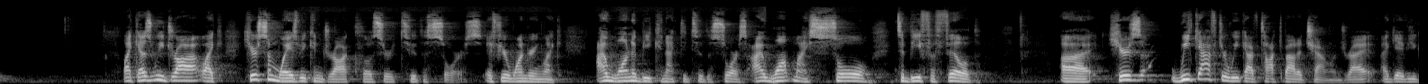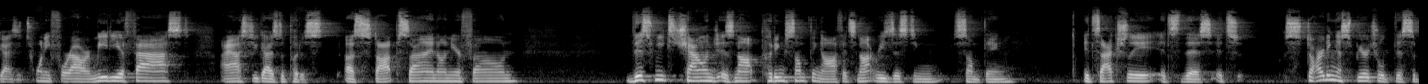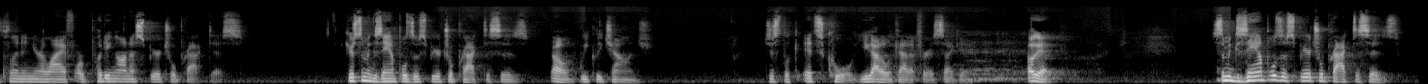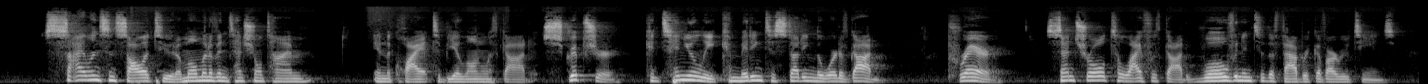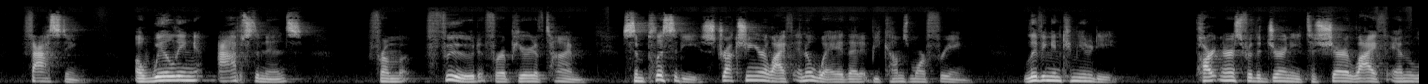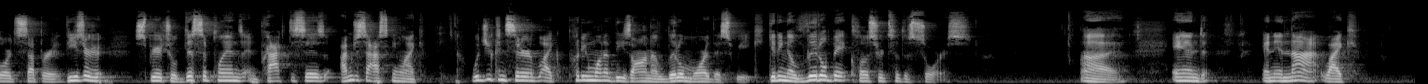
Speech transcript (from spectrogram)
Like, as we draw, like, here's some ways we can draw closer to the source. If you're wondering, like, I want to be connected to the source, I want my soul to be fulfilled. Uh, here's week after week, I've talked about a challenge, right? I gave you guys a 24 hour media fast. I asked you guys to put a, a stop sign on your phone. This week's challenge is not putting something off, it's not resisting something. It's actually it's this. It's starting a spiritual discipline in your life or putting on a spiritual practice. Here's some examples of spiritual practices. Oh, weekly challenge. Just look, it's cool. You got to look at it for a second. Okay. Some examples of spiritual practices silence and solitude, a moment of intentional time in the quiet to be alone with God. Scripture, continually committing to studying the Word of God. Prayer, central to life with God, woven into the fabric of our routines. Fasting, a willing abstinence from food for a period of time. Simplicity, structuring your life in a way that it becomes more freeing. Living in community, partners for the journey to share life and the Lord's Supper. These are spiritual disciplines and practices. I'm just asking, like, would you consider like putting one of these on a little more this week, getting a little bit closer to the source? Uh, and and in that, like,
